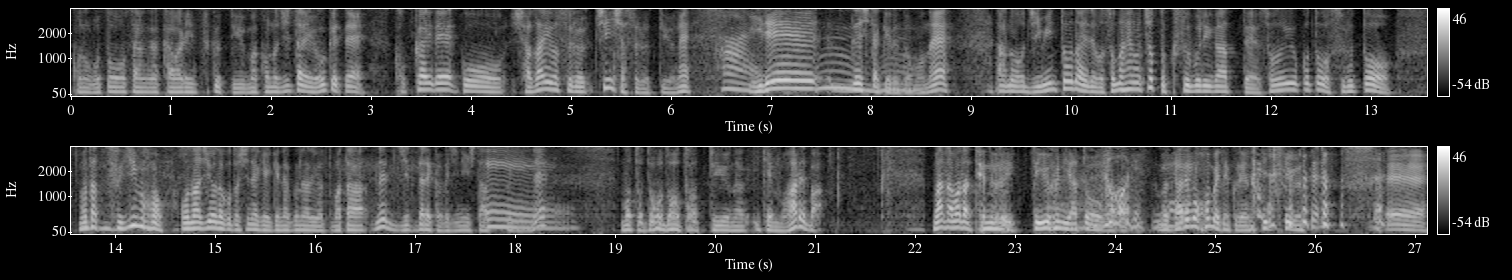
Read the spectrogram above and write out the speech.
この後藤さんが代わりにつくっていう、まあ、この事態を受けて国会でこう謝罪をする、陳謝するっていうね、はい、異例でしたけれどもね、うんうん、あの自民党内でもその辺はちょっとくすぶりがあって、そういうことをすると、また次も同じようなことしなきゃいけなくなるよって、またね、誰かが辞任したっていうね。えーもっと堂々とっていうような意見もあれば、まだまだ手ぬるいっていうふうに野党そうですね、まあ、誰も褒めてくれないっていうね、え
